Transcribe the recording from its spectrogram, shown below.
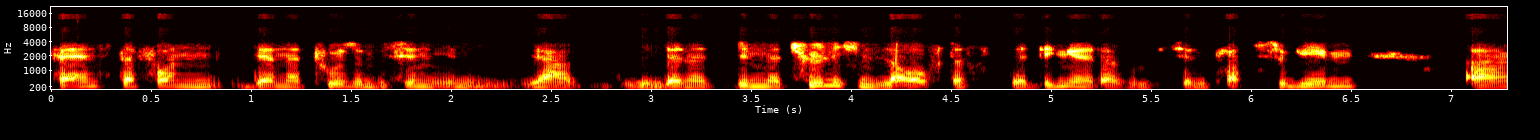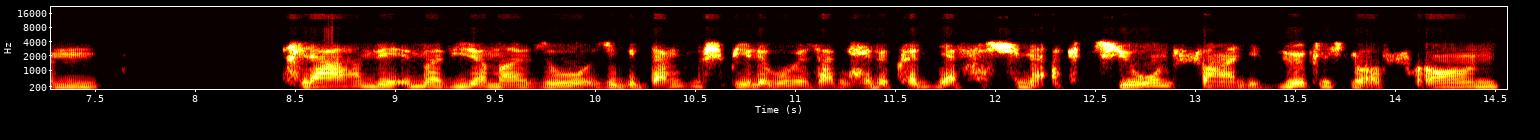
Fans davon, der Natur so ein bisschen in, ja, der, dem natürlichen Lauf dass der Dinge da so ein bisschen Platz zu geben. Ähm, klar haben wir immer wieder mal so, so Gedankenspiele, wo wir sagen, hey, wir könnten ja fast schon eine Aktion fahren, die wirklich nur auf Frauen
